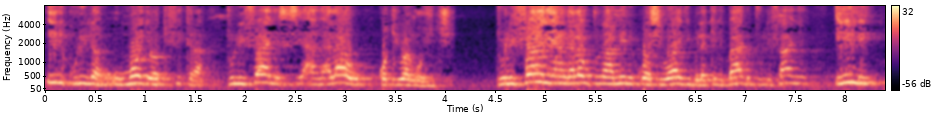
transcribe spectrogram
ili kulinda umoja wa kifikra. Tulifanye sisi angalau kwa kiwango hichi, tulifanye angalau tunaamini kuwa si wajibu, lakini bado tulifanye ili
